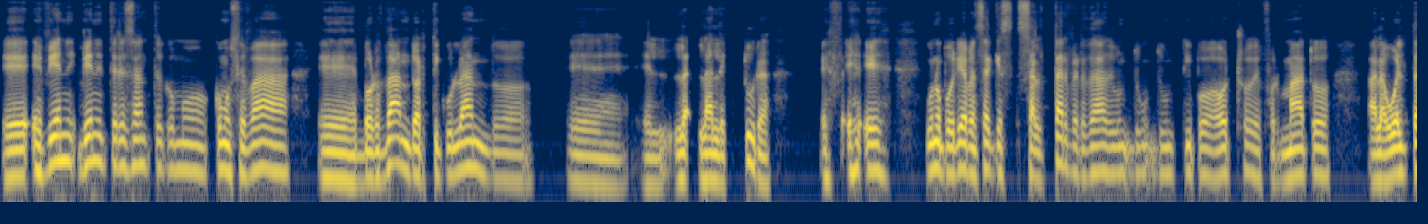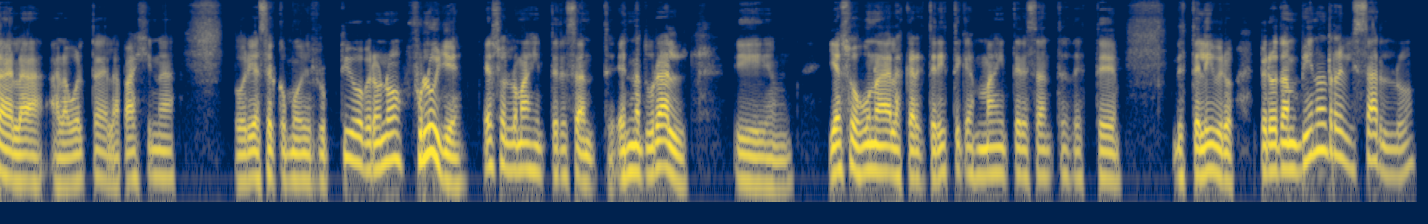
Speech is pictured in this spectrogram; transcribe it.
es bien, bien interesante cómo, cómo se va bordando, articulando eh, la, lectura. Es, uno podría pensar que es saltar, ¿verdad?, de un, tipo a otro, de formato, a la vuelta de la, a la vuelta de la página, podría ser como disruptivo, pero no, fluye. Eso es lo más interesante, es natural. Y, eso es una de las características más interesantes de este, de este libro. Pero también al revisarlo,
